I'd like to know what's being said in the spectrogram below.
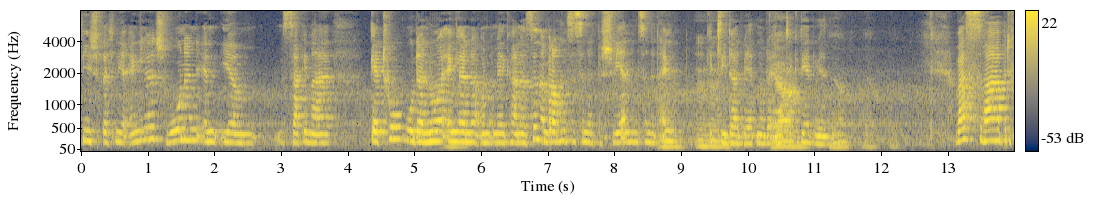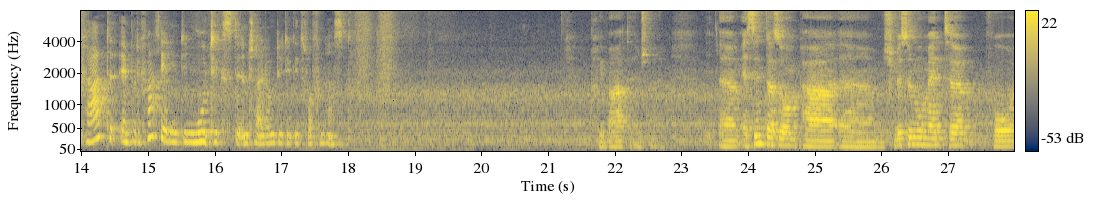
Die sprechen ihr Englisch, wohnen in ihrem, sag ich mal, Ghetto, wo da nur Engländer und Amerikaner sind, dann brauchen sie sich nicht beschweren, sie nicht mhm. eingegliedert werden oder ja. integriert werden. Ja. Was war privat, im Privatleben die mutigste Entscheidung, die du getroffen hast? Private Entscheidung. Ähm, es sind da so ein paar ähm, Schlüsselmomente, wo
